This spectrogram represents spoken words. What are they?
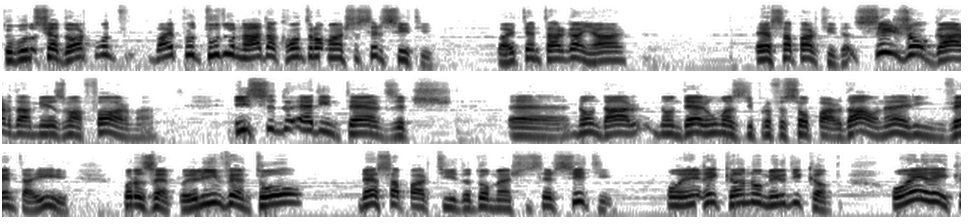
do Borussia Dortmund vai por tudo nada contra o Manchester City. Vai tentar ganhar essa partida. Se jogar da mesma forma, e se Edin Terzic é, não, dar, não der umas de professor Pardal, né, ele inventa aí, por exemplo, ele inventou nessa partida do Manchester City o Henrique no meio de campo. O Henrique,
